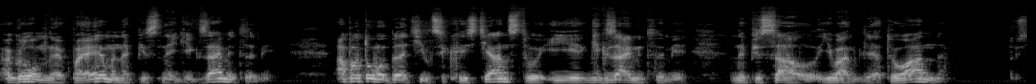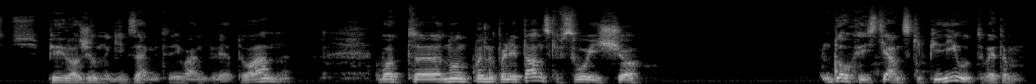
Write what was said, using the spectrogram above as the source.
огромная поэма, написанная гекзаметрами, а потом обратился к христианству и гекзаметрами написал Евангелие от Иоанна, есть переложил на гекзаметр Евангелие от Иоанна. Вот э, Нон по-наполитански в свой еще дохристианский период в этом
